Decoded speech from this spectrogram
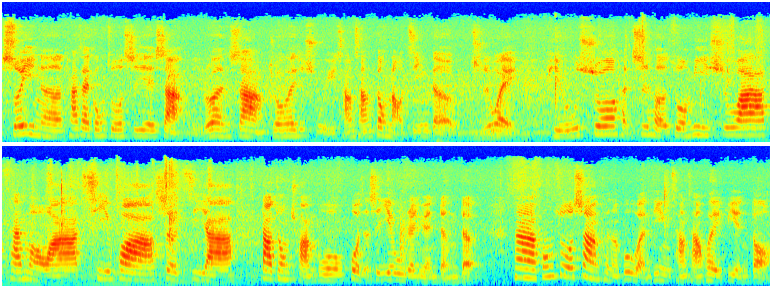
所以呢，他在工作事业上理论上就会是属于常常动脑筋的职位，比如说很适合做秘书啊、参谋啊、企划啊、设计啊。大众传播或者是业务人员等等，那工作上可能不稳定，常常会变动，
